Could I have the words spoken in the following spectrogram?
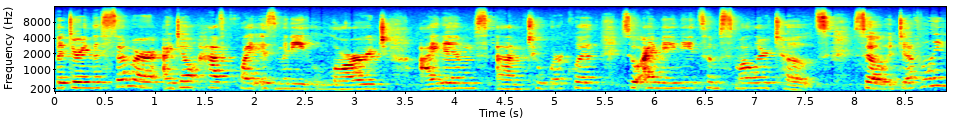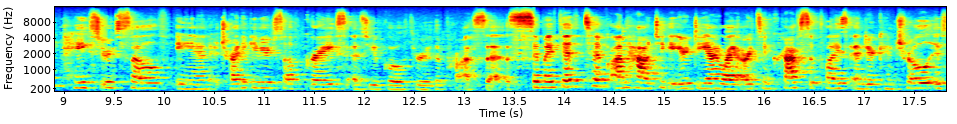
But during the summer I don't have quite as many large items um, to work with. So I may need some smaller totes. So definitely pace yourself and try to give yourself grace as you go through the process. So my fifth tip on how to get your DIY arts and craft supplies under control is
